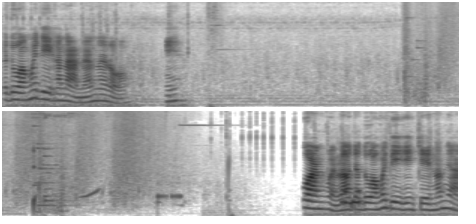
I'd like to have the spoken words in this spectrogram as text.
กระดวงไม่ดีขนาดนั้นเลยเหรอ นี่ กวนเหมือนเราจะดวงไม่ดีจริงๆนั้นเนี่ย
